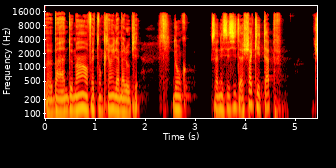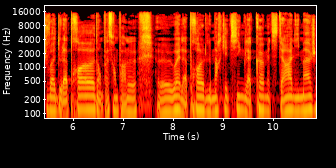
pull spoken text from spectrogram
euh, ben, demain, en fait, ton client, il a mal au pied. Donc, ça nécessite à chaque étape, tu vois, de la prod, en passant par le, euh, ouais, la prod, le marketing, la com, etc., l'image.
